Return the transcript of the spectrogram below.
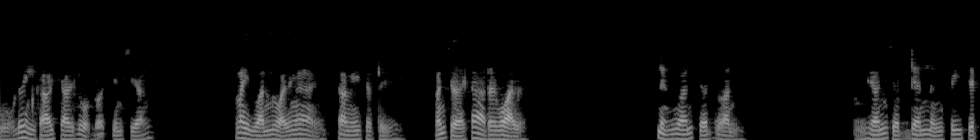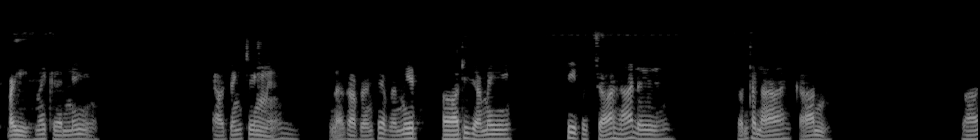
มูกลิ้นกายใจลูกรสกินเสียง ไม่หวั่นไหวง่าย ถ้ามีสติมันเจกล้าได้ไวหนึ่งวันเจ็ดวันเดือนเจ็ดเดือนหนึ่งปีเจ็ดปีไม่เกินนี้เอาจริงๆนะแล้วก็เป็นเพื่อนเป็นมิตรพอที่จะมี ที่ปรึกษาหาเลยสนทนากันบาง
